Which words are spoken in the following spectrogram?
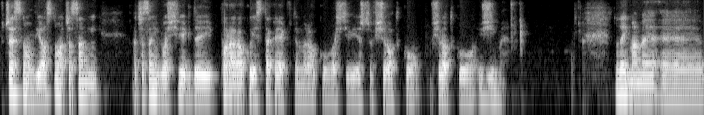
wczesną wiosną, a czasami, a czasami właściwie, gdy pora roku jest taka jak w tym roku, właściwie jeszcze w środku, w środku zimy. Tutaj mamy e,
